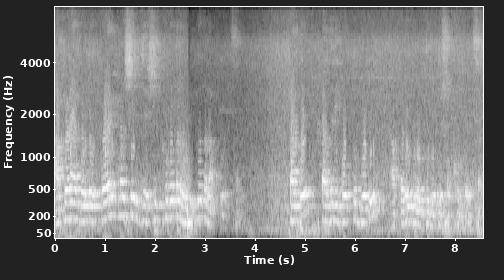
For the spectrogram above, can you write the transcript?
আপনারা গত কয়েক মাসের যে শিক্ষকতার অভিজ্ঞতা লাভ করেছেন তাতে তাদের এই বক্তব্যটি আপনারা উপলব্ধি করতে সক্ষম হয়েছেন।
